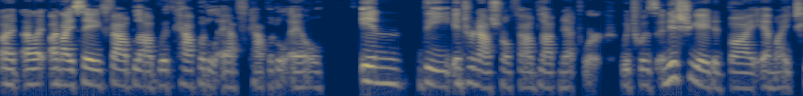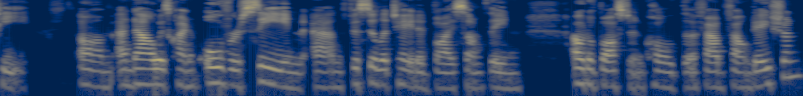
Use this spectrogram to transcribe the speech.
and, I, and I say fab lab with capital f capital l in the International Fab Lab Network, which was initiated by MIT um, and now is kind of overseen and facilitated by something out of Boston called the Fab Foundation.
